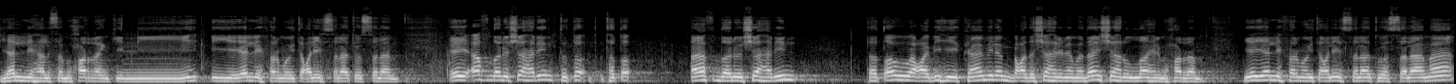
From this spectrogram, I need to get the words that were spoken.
يلي هل محرم كني؟ يلي فرمويت عليه الصلاة والسلام. أي أفضل شهر. أفضل شهر تطوع به كاملا بعد شهر رمضان شهر الله المحرم. يلي فرمويت عليه الصلاة والسلام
